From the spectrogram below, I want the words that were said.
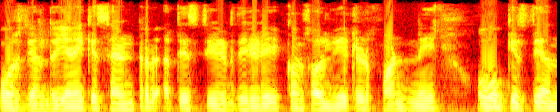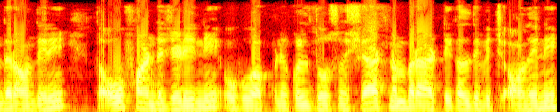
ਉਸ ਦੇ ਅੰਦਰ ਯਾਨੀ ਕਿ ਸੈਂਟਰ ਅਤੇ ਸਟੇਟ ਦੇ ਜਿਹੜੇ ਕੰਸੋਲੀਡੇਟਡ ਫੰਡ ਨੇ, ਉਹ ਕਿਸ ਦੇ ਅੰਦਰ ਆਉਂਦੇ ਨੇ, ਤਾਂ ਉਹ ਫੰਡ ਜਿਹੜੇ ਨੇ, ਉਹ ਆਪਣੇ ਕੋਲ 266 ਨੰਬਰ ਆਰਟੀਕਲ ਦੇ ਵਿੱਚ ਆਉਂਦੇ ਨੇ,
